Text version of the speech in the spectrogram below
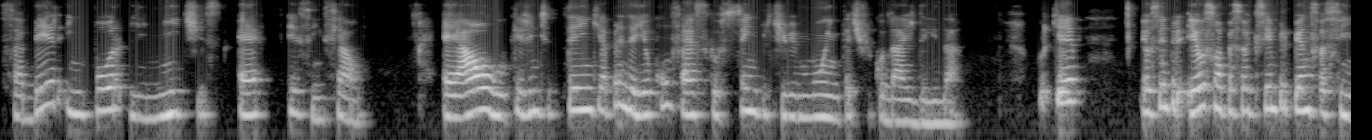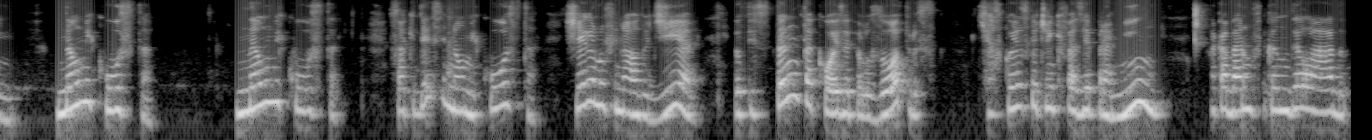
saber impor limites é essencial é algo que a gente tem que aprender. E eu confesso que eu sempre tive muita dificuldade de lidar. Porque eu sempre, eu sou uma pessoa que sempre penso assim, não me custa. Não me custa. Só que desse não me custa, chega no final do dia, eu fiz tanta coisa pelos outros que as coisas que eu tinha que fazer para mim acabaram ficando de lado.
